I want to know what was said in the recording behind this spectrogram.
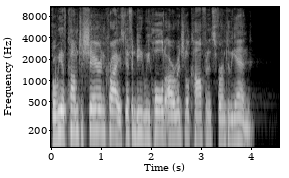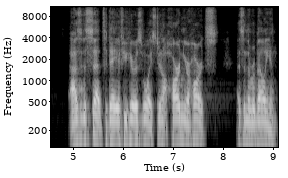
For we have come to share in Christ, if indeed we hold our original confidence firm to the end. As it is said, today, if you hear his voice, do not harden your hearts as in the rebellion.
